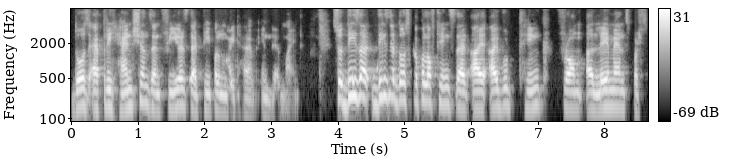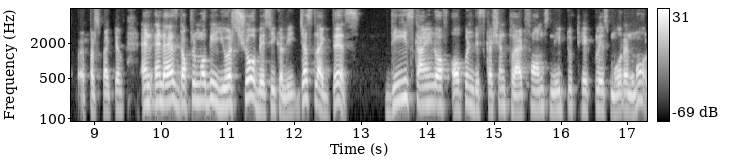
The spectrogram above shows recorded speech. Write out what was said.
those apprehensions and fears that people might have in their mind. So these are these are those couple of things that i i would think from a layman's pers- perspective. And and as dr moby your show basically just like this these kind of open discussion platforms need to take place more and more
